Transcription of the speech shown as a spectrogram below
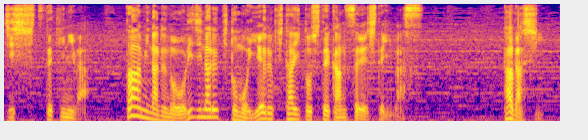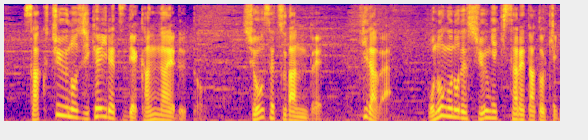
実質的にはターミナルのオリジナル機ともいえる機体として完成しています。ただし作中の時系列で考えると小説版でキラはおののので襲撃された時に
